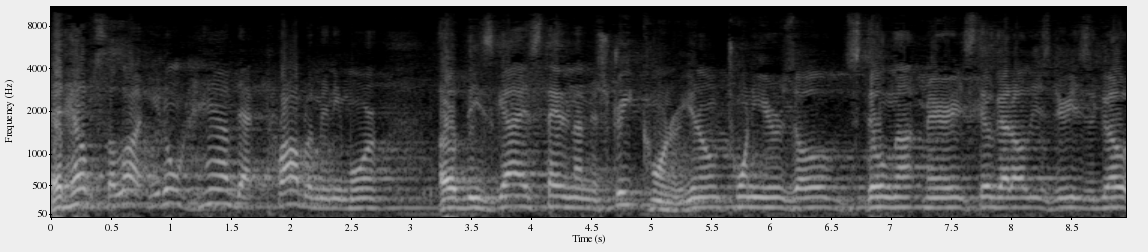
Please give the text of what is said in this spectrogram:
It helps a lot. You don't have that problem anymore of these guys standing on the street corner, you know, 20 years old, still not married, still got all these degrees to go.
